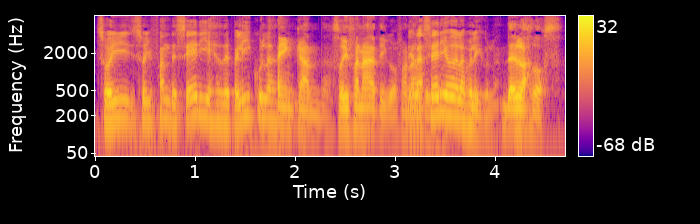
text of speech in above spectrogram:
Soy, soy fan de series, de películas. Me encanta. Soy fanático, ¿De fanático. la serie o de las películas? De las dos.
